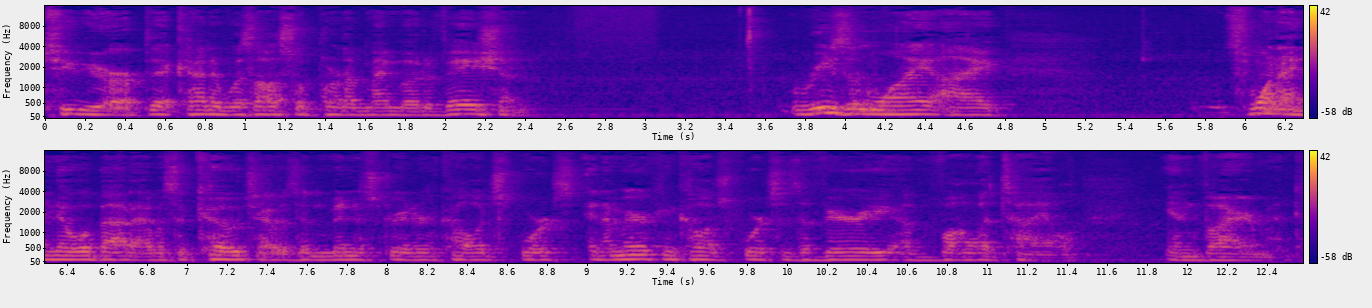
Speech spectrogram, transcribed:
to Europe that kind of was also part of my motivation. Reason why I it's one I know about. I was a coach, I was an administrator in college sports, and American college sports is a very uh, volatile environment,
